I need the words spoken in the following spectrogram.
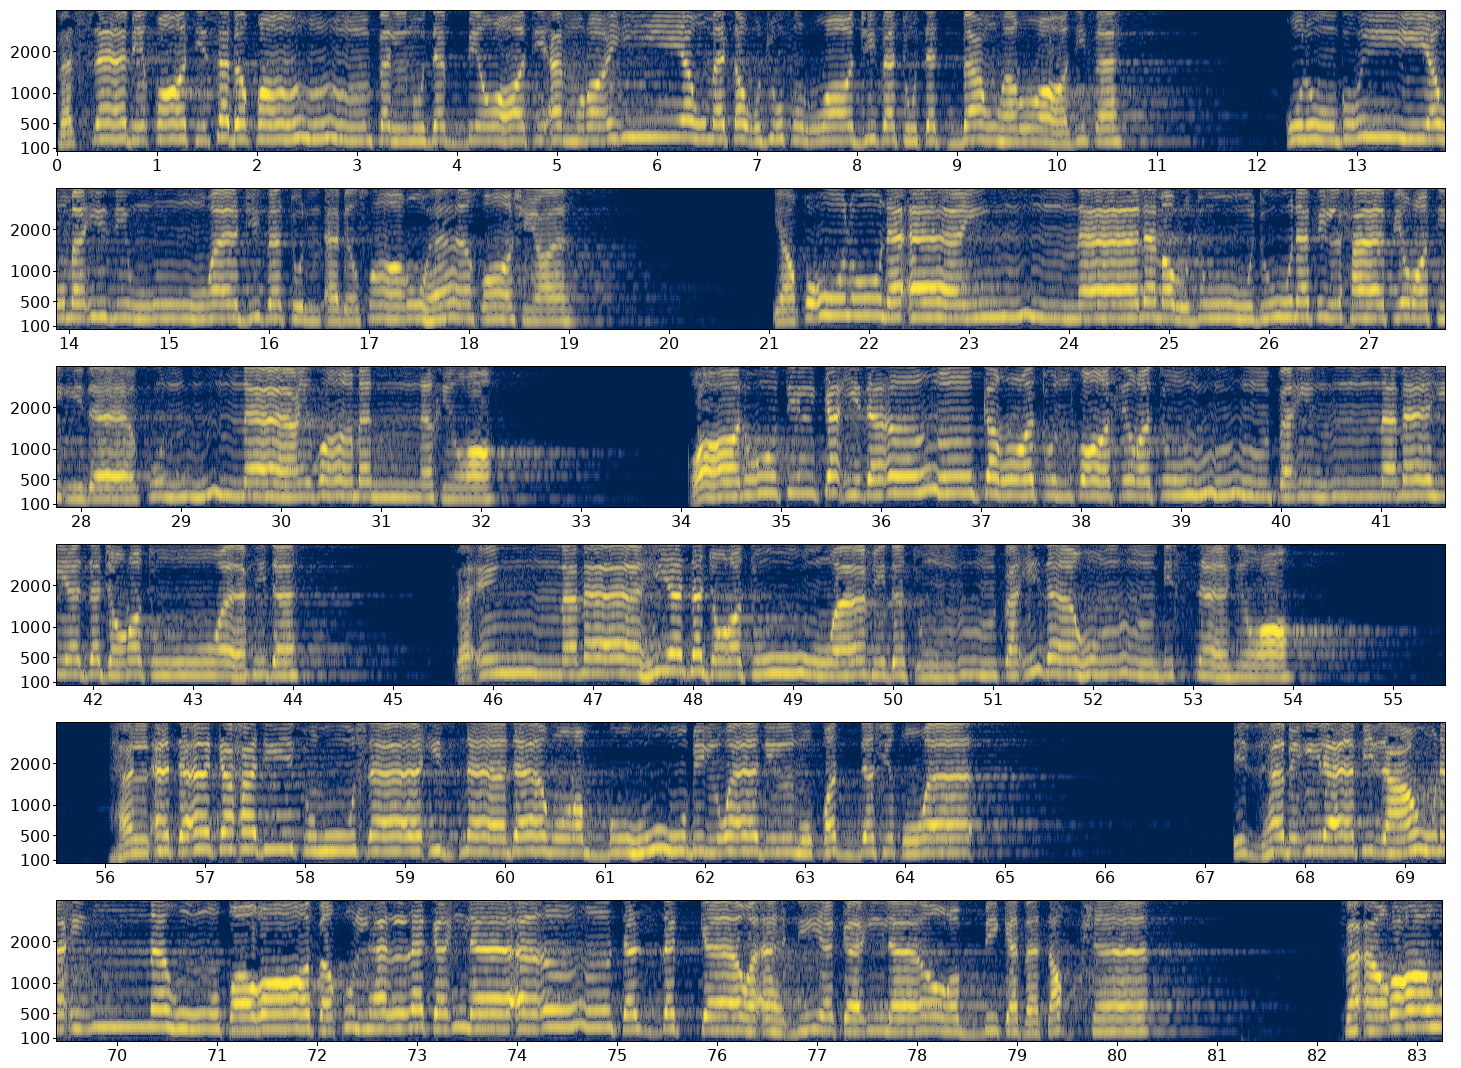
فالسابقات سبقا فالمدبرات أمرا يوم ترجف الراجفة تتبعها الرادفة قلوب يومئذ واجفة أبصارها خاشعة يقولون آئنا لمردودون في الحافرة إذا كنا عظاما نخرة. قالوا تلك إذا كرة خاسرة فإنما هي زجرة واحدة. فإنما هي زجرة واحدة فإذا هم بالساهرة. هل أتاك حديث موسى إذ ناداه ربه بالواد المقدس طوى؟ اذهب إلى فرعون إنه طغى فقل هل لك إلى أن تزكى وأهديك إلى ربك فتخشى؟ فأراه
